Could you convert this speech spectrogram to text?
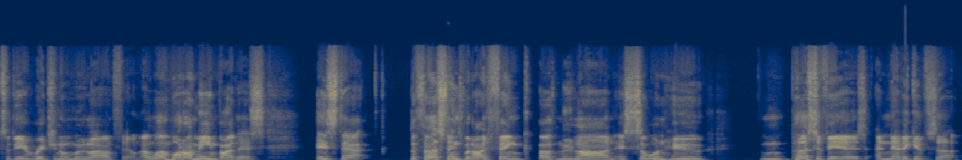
to the original Mulan film. And what I mean by this is that the first things when I think of Mulan is someone who perseveres and never gives up.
